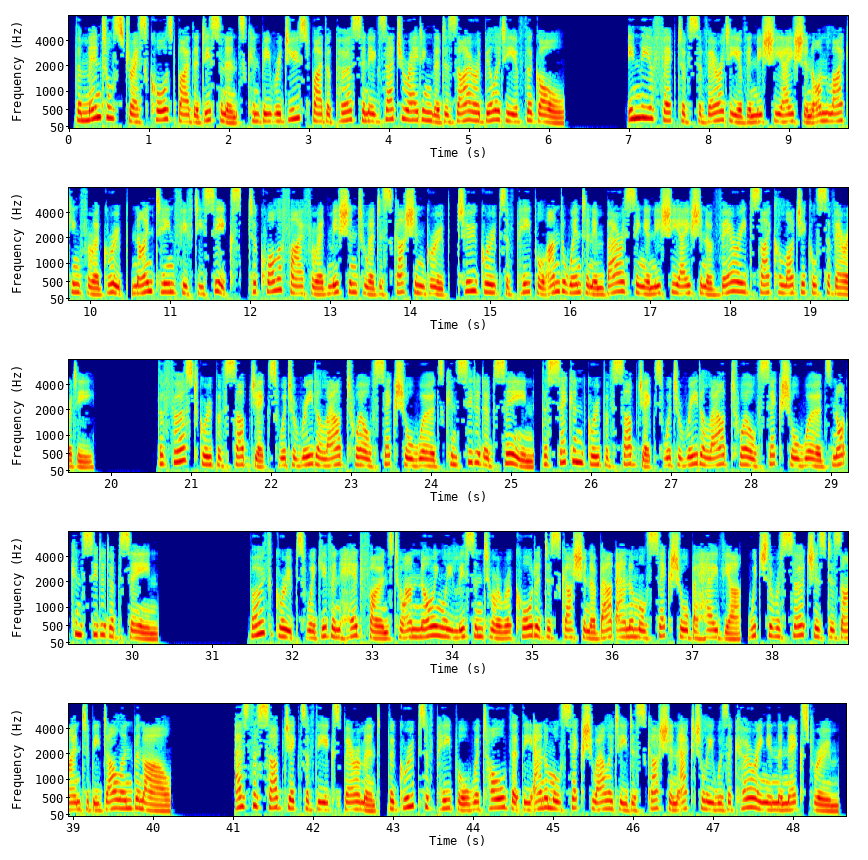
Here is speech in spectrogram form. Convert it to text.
The mental stress caused by the dissonance can be reduced by the person exaggerating the desirability of the goal. In The Effect of Severity of Initiation on Liking for a Group 1956, to qualify for admission to a discussion group, two groups of people underwent an embarrassing initiation of varied psychological severity. The first group of subjects were to read aloud 12 sexual words considered obscene, the second group of subjects were to read aloud 12 sexual words not considered obscene. Both groups were given headphones to unknowingly listen to a recorded discussion about animal sexual behavior, which the researchers designed to be dull and banal. As the subjects of the experiment, the groups of people were told that the animal sexuality discussion actually was occurring in the next room.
